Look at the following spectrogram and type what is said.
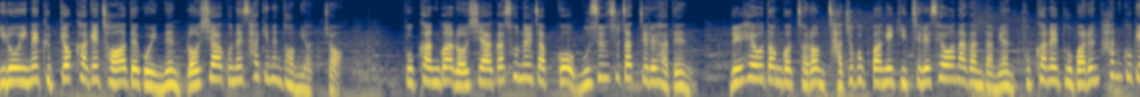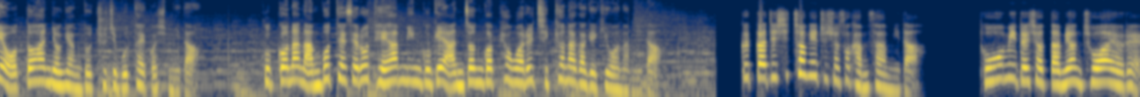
이로 인해 급격하게 저하되고 있는 러시아군의 사기는 덤이었죠. 북한과 러시아가 손을 잡고 무슨 수작질을 하든 늘 해오던 것처럼 자주국방의 기치를 세워나간다면 북한의 도발은 한국에 어떠한 영향도 주지 못할 것입니다. 굳건한 안보 태세로 대한민국의 안전과 평화를 지켜나가길 기원합니다. 끝까지 시청해주셔서 감사합니다. 도움이 되셨다면 좋아요를,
